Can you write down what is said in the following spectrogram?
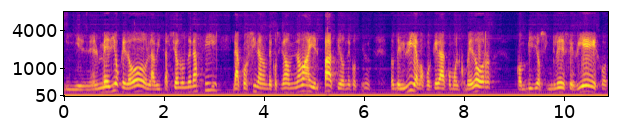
y en el medio quedó la habitación donde nací, la cocina donde cocinaba mi mamá y el patio donde, cocin- donde vivíamos, porque era como el comedor, con vídeos ingleses viejos,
